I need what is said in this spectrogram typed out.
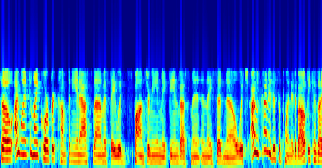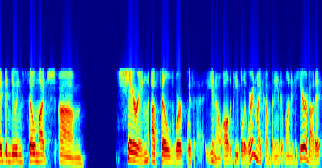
So I went to my corporate company and asked them if they would sponsor me and make the investment, and they said no, which I was kind of disappointed about because I'd been doing so much um, sharing of Phil's work with you know all the people that were in my company that wanted to hear about it.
